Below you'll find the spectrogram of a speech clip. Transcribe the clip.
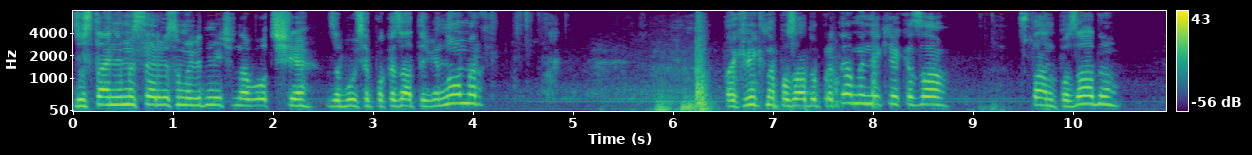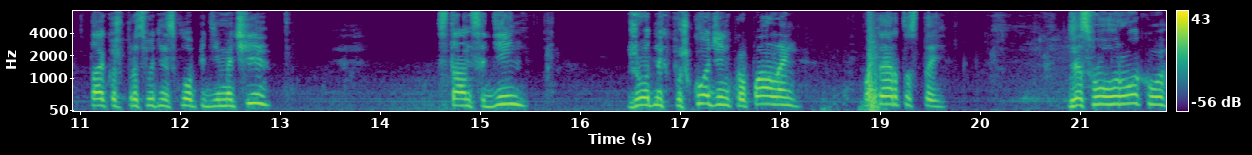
З останніми сервісами відмічена, от ще забувся показати він номер. Так, вікна позаду притемнені, як я казав. Стан позаду. Також присутні склопідіймачі стан сидінь, жодних пошкоджень, пропалень, потертостей. Для свого року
